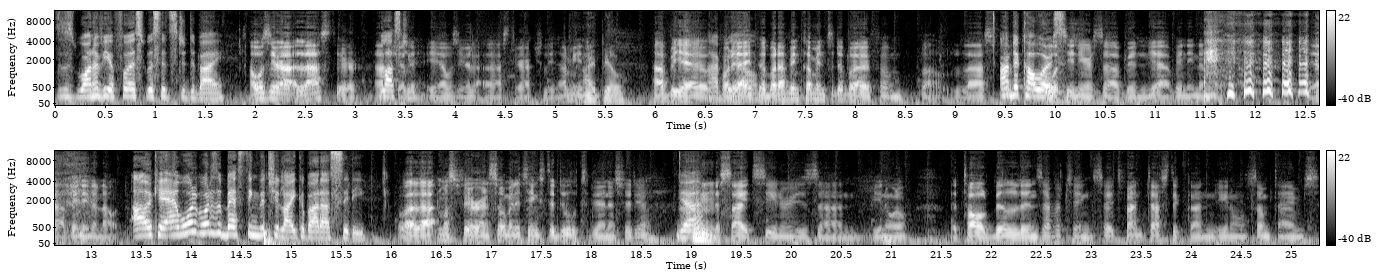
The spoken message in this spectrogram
this is one of your first visits to Dubai? I was here uh, last year. Actually. Last year. Yeah, I was here la- last year actually. I mean, IPL. I've been, yeah, for the IPL. IPL, but I've been coming to Dubai from well, last Undercovers. 14 years. I've been, yeah, I've been in and out. yeah, I've been in and out. Ah, Okay, and what, what is the best thing that you like about our city? Well, the atmosphere and so many things to do, to be honest with you. Yeah? Um, the sight sceneries and, you know, the tall buildings, everything. So it's fantastic. And, you know, sometimes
